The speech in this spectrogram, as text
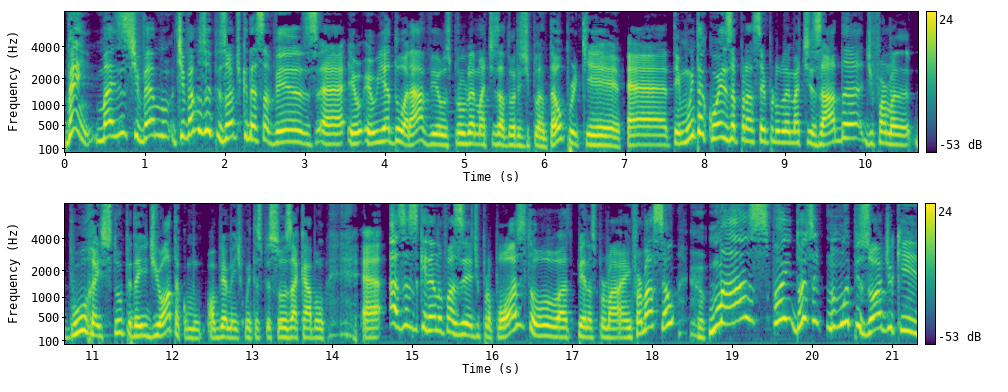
Bem, mas estivemos, tivemos um episódio que dessa vez é, eu, eu ia adorar ver os problematizadores de plantão, porque é, tem muita coisa pra ser problematizada de forma burra, estúpida e idiota, como obviamente muitas pessoas acabam é, às vezes querendo fazer de propósito ou apenas por má informação, mas foi dois, um episódio que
